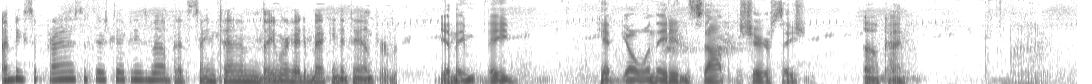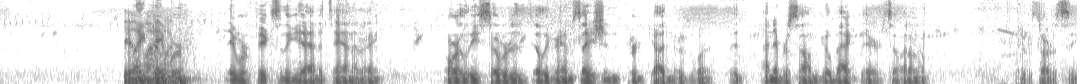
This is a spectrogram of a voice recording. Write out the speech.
I'd be surprised if there's deputies about, but at the same time, they were headed back into town for. Yeah, they they kept going. They didn't stop at the sheriff's station. Okay. Still, like they were they were fixing to get out of town, I think, or at least over to the telegram station for God knows what. But I never saw them go back there, so I don't know. It was hard to see.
